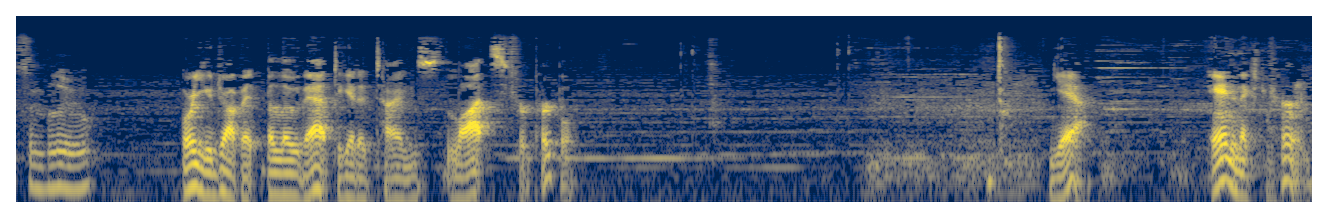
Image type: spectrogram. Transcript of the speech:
some blue. Or you could drop it below that to get it times lots for purple. Yeah. And an extra turn.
